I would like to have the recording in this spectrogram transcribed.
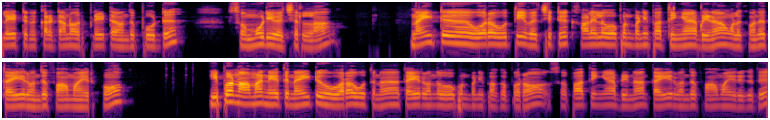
பிளேட்டு கரெக்டான ஒரு பிளேட்டை வந்து போட்டு ஸோ மூடி வச்சிடலாம். நைட்டு ஊற ஊற்றி வச்சுட்டு காலையில் ஓப்பன் பண்ணி பார்த்தீங்க அப்படின்னா உங்களுக்கு வந்து தயிர் வந்து ஃபார்ம் ஆகிருக்கும் இப்போ நாம் நேற்று நைட்டு உர ஊற்றுன தயிர் வந்து ஓப்பன் பண்ணி பார்க்க போகிறோம் ஸோ பார்த்தீங்க அப்படின்னா தயிர் வந்து ஃபார்ம் ஆகிருக்குது.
